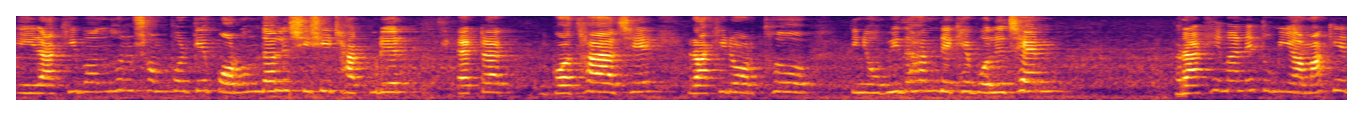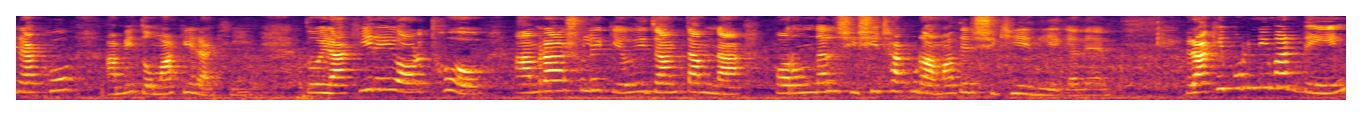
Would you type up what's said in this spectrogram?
এই রাখি বন্ধন সম্পর্কে পরমদাল শিশি ঠাকুরের একটা কথা আছে। রাখির অর্থ তিনি অভিধান দেখে বলেছেন রাখি মানে তুমি আমাকে রাখো, আমি তোমাকে রাখি। তো রাখির এই অর্থ আমরা আসলে কেউই জানতাম না করমদাল শিশি ঠাকুর আমাদের শিখিয়ে দিয়ে গেলেন। রাখি পূর্ণিমার দিন,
